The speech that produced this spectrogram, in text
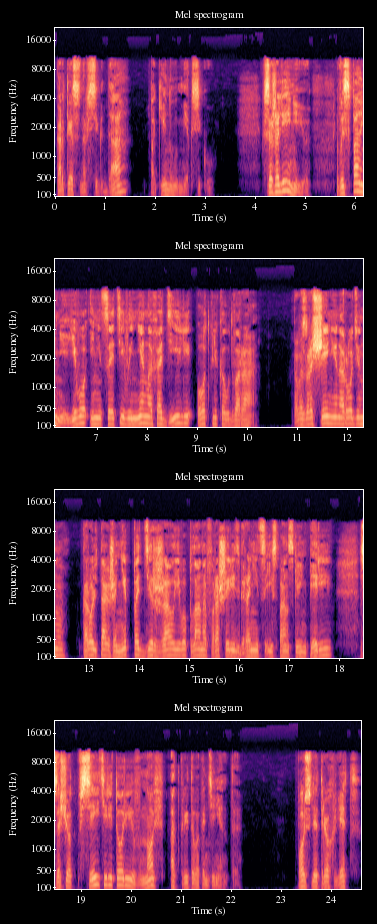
Кортес навсегда покинул Мексику. К сожалению, в Испании его инициативы не находили отклика у двора. По возвращении на родину король также не поддержал его планов расширить границы Испанской империи за счет всей территории вновь открытого континента. После трех лет,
